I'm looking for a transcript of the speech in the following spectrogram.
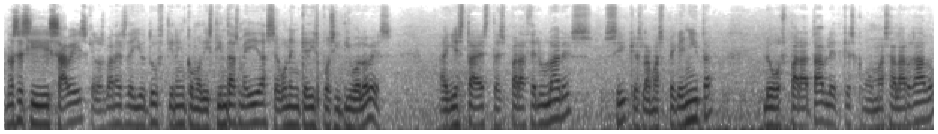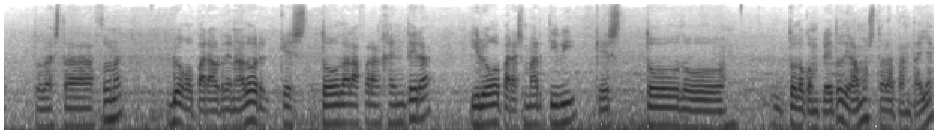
no sé si sabéis que los banners de YouTube tienen como distintas medidas según en qué dispositivo lo ves. Aquí está, esta es para celulares, sí, que es la más pequeñita. Luego es para tablet, que es como más alargado, toda esta zona. Luego para ordenador, que es toda la franja entera. Y luego para Smart TV, que es todo, todo completo, digamos, toda la pantalla.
